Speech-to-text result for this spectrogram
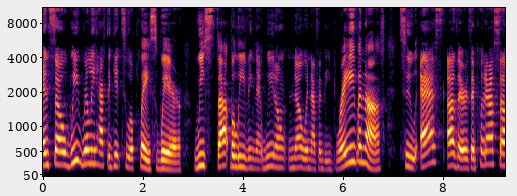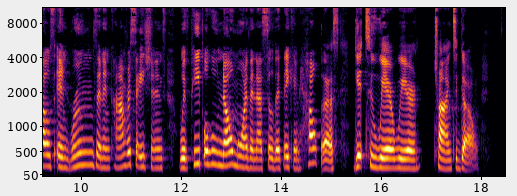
And so we really have to get to a place where we stop believing that we don't know enough and be brave enough to ask others and put ourselves in rooms and in conversations with people who know more than us so that they can help us get to where we're trying to go.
